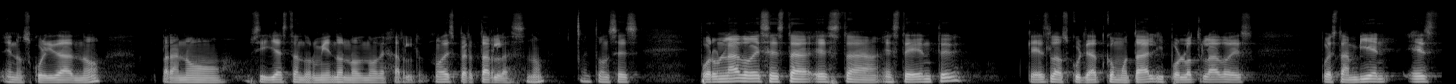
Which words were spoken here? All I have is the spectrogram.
en oscuridad, ¿no? Para no, si ya están durmiendo, no, no dejar, no despertarlas, ¿no? Entonces, por un lado es esta, esta, este ente, que es la oscuridad como tal, y por el otro lado es, pues también es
